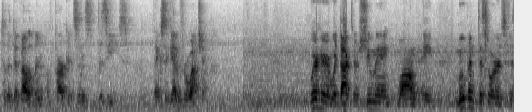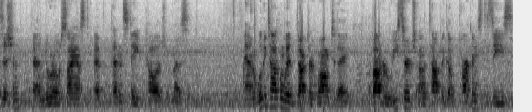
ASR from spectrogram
to the development of Parkinson's disease. Thanks again for watching. We're here with Dr. Xuemei Huang, a movement disorders physician and neuroscientist at the Penn State College of Medicine. And we'll be talking with Dr. Huang today about her research on the topic of Parkinson's disease,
